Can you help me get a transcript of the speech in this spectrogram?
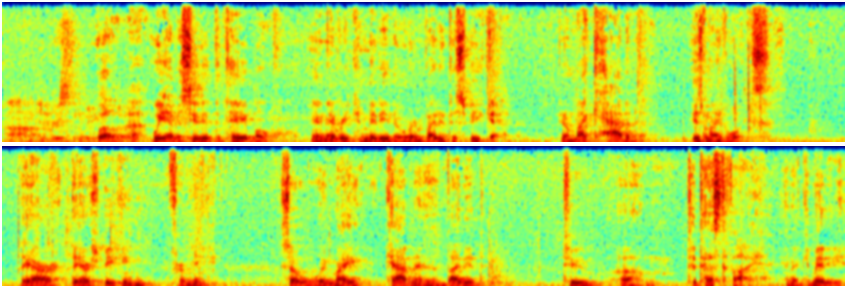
um, in recent weeks. Well, uh, we have a seat at the table in every committee that we're invited to speak at. You know, my cabinet is my voice. They are, they are speaking for me. So when my cabinet is invited to, um, to testify in a committee,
